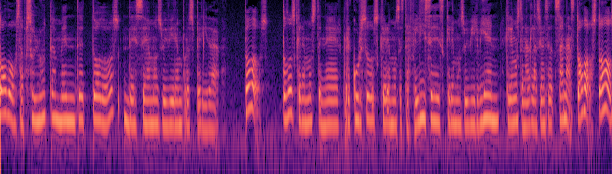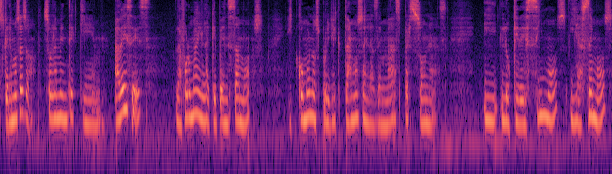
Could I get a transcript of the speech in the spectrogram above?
Todos, absolutamente todos, deseamos vivir en prosperidad. Todos. Todos queremos tener recursos, queremos estar felices, queremos vivir bien, queremos tener relaciones sanas. Todos, todos queremos eso. Solamente que a veces la forma en la que pensamos y cómo nos proyectamos en las demás personas y lo que decimos y hacemos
